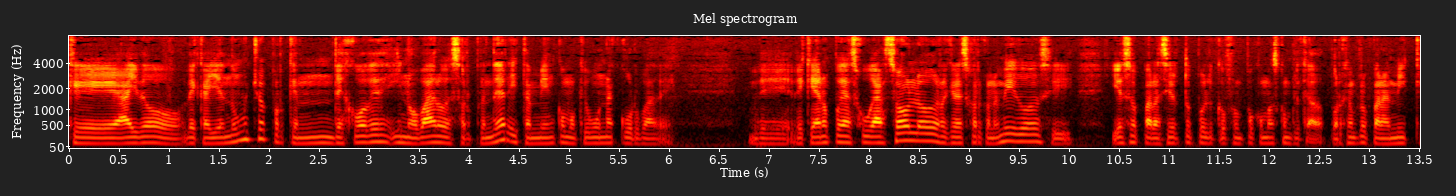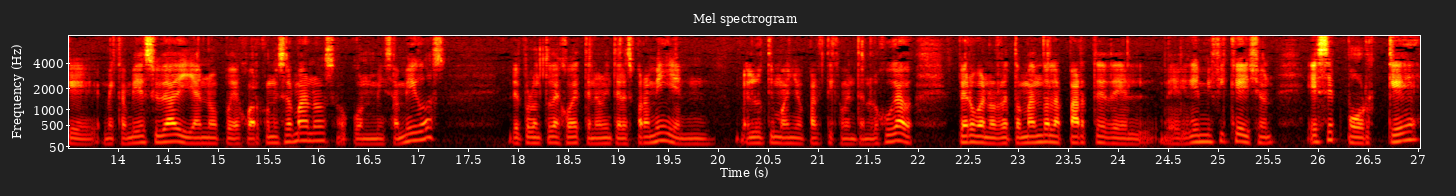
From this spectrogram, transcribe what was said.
que ha ido decayendo mucho porque dejó de innovar o de sorprender y también como que hubo una curva de, de, que ya no puedas jugar solo, requieres jugar con amigos y, y, eso para cierto público fue un poco más complicado. Por ejemplo, para mí que me cambié de ciudad y ya no podía jugar con mis hermanos o con mis amigos, de pronto dejó de tener un interés para mí y en el último año prácticamente no lo he jugado. Pero bueno, retomando la parte del, gamification, ese por qué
